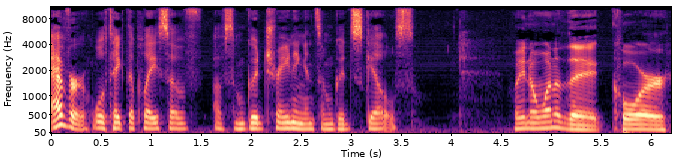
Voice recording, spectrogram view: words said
ever will take the place of, of some good training and some good skills. Well, you know, one of the core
